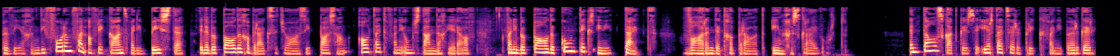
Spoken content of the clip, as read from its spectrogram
beweging. Die vorm van Afrikaans wat die beste in 'n bepaalde gebruikssituasie pas hang altyd van die omstandighede af, van die bepaalde konteks en die tyd waarin dit gepraat en geskryf word. In Taalskatkus se eertydse rubriek van die burger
